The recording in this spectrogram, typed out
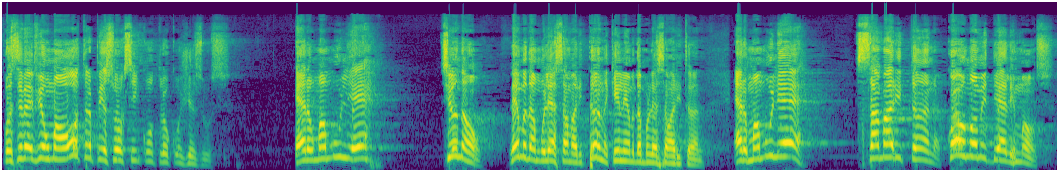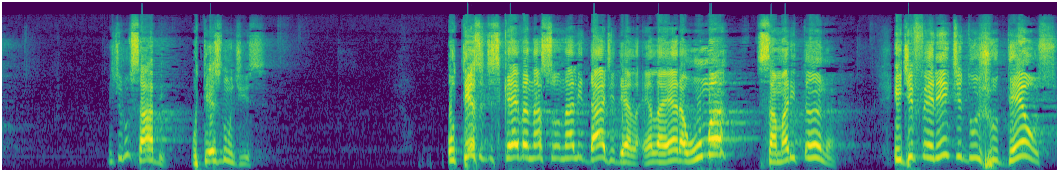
você vai ver uma outra pessoa que se encontrou com Jesus. Era uma mulher. Sim ou não? Lembra da mulher samaritana? Quem lembra da mulher samaritana? Era uma mulher samaritana. Qual é o nome dela, irmãos? A gente não sabe. O texto não diz. O texto descreve a nacionalidade dela. Ela era uma samaritana. E diferente dos judeus,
